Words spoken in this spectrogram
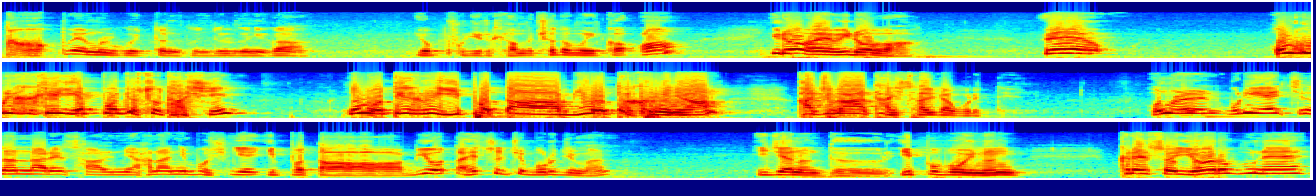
탁 빼물고 있던 그 늙은이가 옆으로 이렇게 한번 쳐다보니까 어? 이리 와봐요 이리 와봐 왜 얼굴이 그렇게 예뻐졌어 다시? 넌 어떻게 그렇게 이뻤다 미웠다 그러냐? 가지마 다시 살자고 그랬대 오늘 우리의 지난날의 삶이 하나님 보시기에 이뻤다 미웠다 했을지 모르지만 이제는 늘 이뻐 보이는 그래서 여러분의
